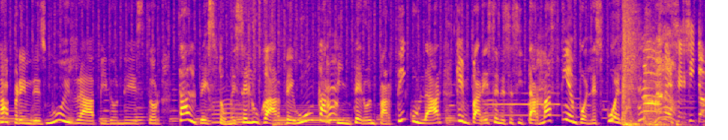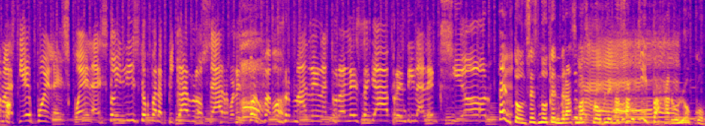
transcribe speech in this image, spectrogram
Aprendes muy rápido, Néstor. Tal vez tomes el lugar de un carpintero en particular, quien parece necesitar más tiempo en la escuela. No necesito más tiempo en la escuela. Estoy listo para picar los árboles. Por favor, madre naturaleza, ya aprendí la lección. Entonces no tendrás más problemas aquí, pájaro loco.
